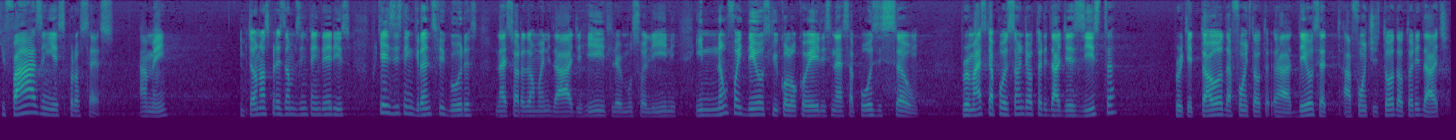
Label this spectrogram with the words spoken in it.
que fazem esse processo. Amém? Então nós precisamos entender isso, porque existem grandes figuras na história da humanidade, Hitler, Mussolini, e não foi Deus que colocou eles nessa posição. Por mais que a posição de autoridade exista, porque toda a fonte da, Deus é a fonte de toda a autoridade,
